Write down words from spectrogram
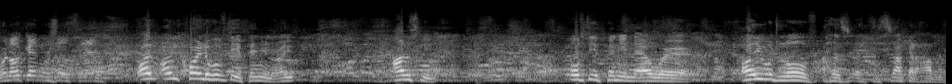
We're not getting results now. I'm, I'm kind of of the opinion, right? Honestly, of the opinion now where I would love, it's, it's not going to happen.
